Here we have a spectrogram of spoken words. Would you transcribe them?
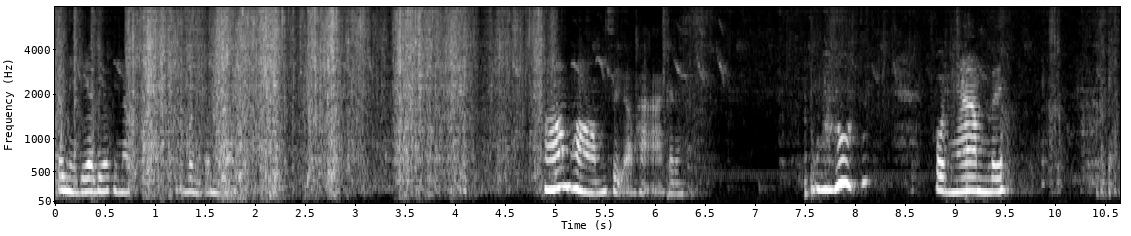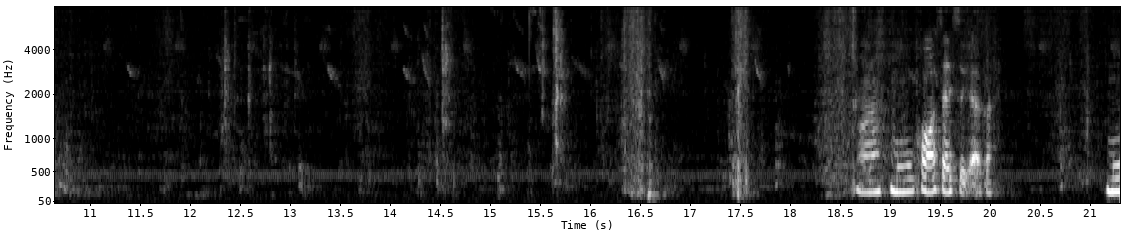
ตัวนี้เดียวเดียวพี่เนาะเบิ่งกันหน่อย หอมหอมเสือผากันเลยผลงามเลยอะหมูขอใส่เสือก่อนหมู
